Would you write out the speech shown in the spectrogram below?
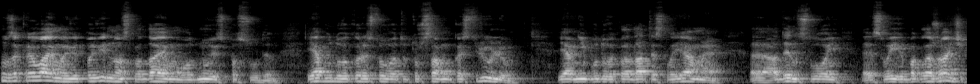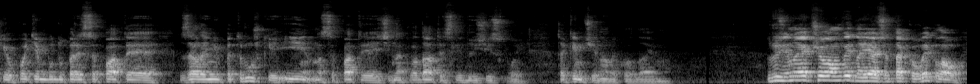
Ну, закриваємо і відповідно складаємо в одну із посудин. Я буду використовувати ту ж саму кастрюлю. Я в ній буду викладати слоями е, один слой е, своїх баклажанчиків, потім буду пересипати зеленю петрушки і насипати чи накладати слідуючий слой. Таким чином викладаємо. Друзі, ну якщо вам видно, я ось так виклав.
